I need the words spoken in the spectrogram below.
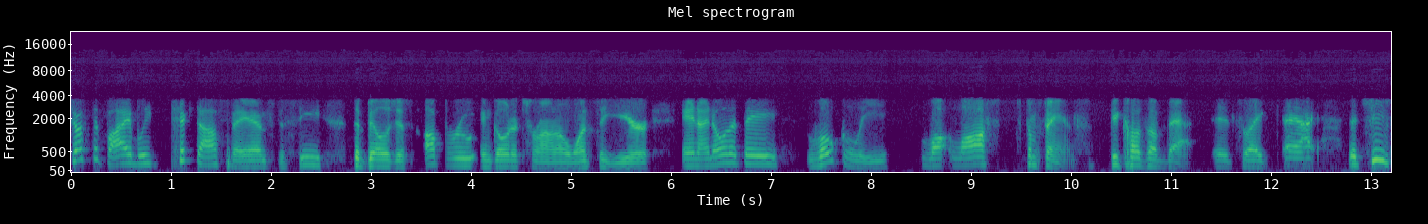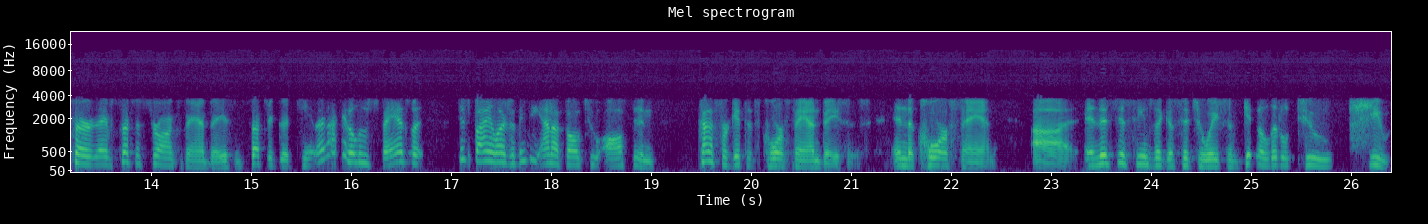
justifiably ticked off fans to see the Bills just uproot and go to Toronto once a year. And I know that they locally lo- lost some fans because of that. It's like eh, I, the Chiefs are they have such a strong fan base and such a good team. They're not going to lose fans, but just by and large, I think the NFL too often kind of forgets its core fan bases and the core fan. Uh, and this just seems like a situation of getting a little too cute.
